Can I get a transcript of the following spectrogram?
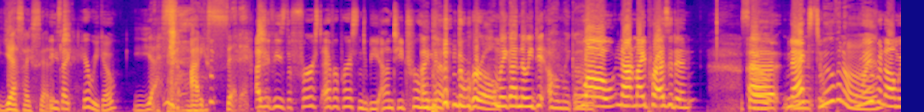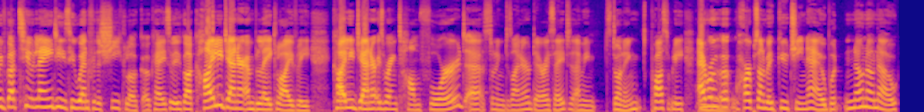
Yes, I said it. He's like, here we go. Yes, I said it. As if he's the first ever person to be anti-Trump in the world. Oh my god, no, he did. Oh my god. Whoa, not my president. So Uh, next, m- moving on. Moving on, we've got two ladies who went for the chic look. Okay, so we've got Kylie Jenner and Blake Lively. Kylie Jenner is wearing Tom Ford, uh, stunning designer, dare I say? it. I mean, stunning. Possibly everyone Mm-hmm. uh, harps on about Gucci now, but no, no, no.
